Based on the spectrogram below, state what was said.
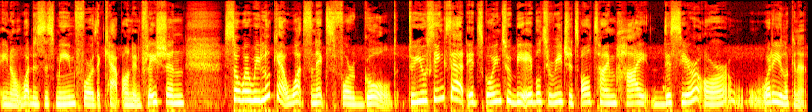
You know, what does this mean for the cap on inflation? So when we look at what's next for gold, do you think that it's going to be able to reach its all-time high this year, or what are you looking at?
